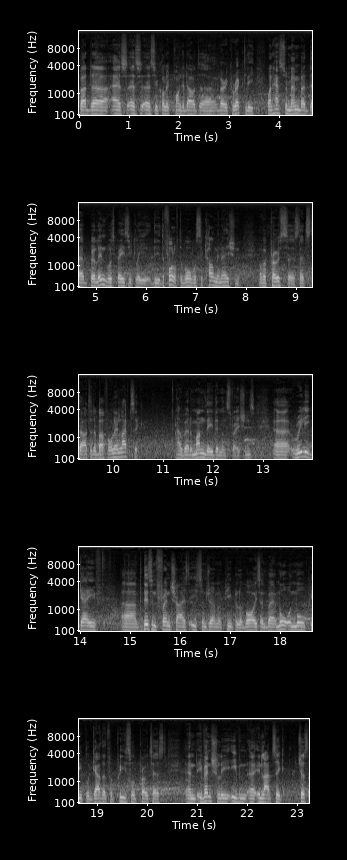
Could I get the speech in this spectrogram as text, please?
But uh, as, as, as, your colleague pointed out uh, very correctly, one has to remember that Berlin was basically, the, the fall of the wall was the culmination of a process that started above all in Leipzig, where the Monday demonstrations really gave uh, disenfranchised Eastern German people a voice and where more and more people gathered for peaceful protest and eventually even uh, in Leipzig just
